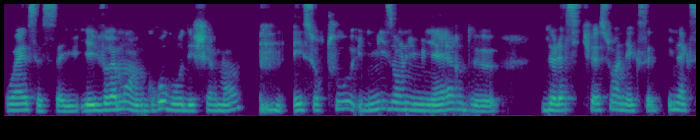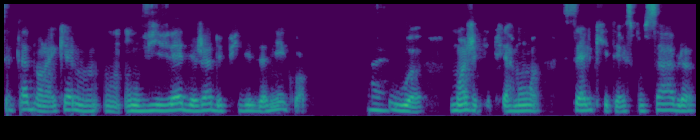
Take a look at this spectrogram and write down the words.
ouais, ça, ça, il y a eu vraiment un gros gros déchirement et surtout une mise en lumière de, de la situation inacceptable dans laquelle on, vivait déjà depuis des années, quoi. Où moi j'étais clairement celle qui était responsable,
